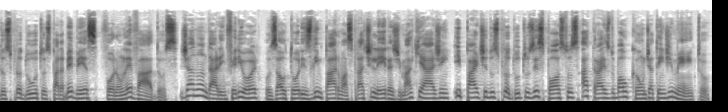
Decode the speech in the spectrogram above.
dos produtos para bebês foram levados. Já no andar inferior, os autores limparam as prateleiras de maquiagem e parte dos produtos expostos atrás do balcão de atendimento.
